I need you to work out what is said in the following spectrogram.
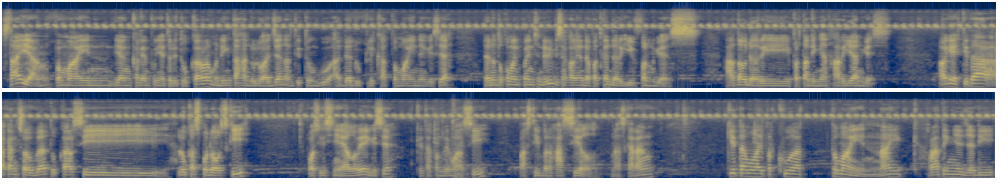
sayang pemain yang kalian punya itu ditukar mending tahan dulu aja. Nanti tunggu ada duplikat pemainnya guys ya. Dan untuk pemain-pemain sendiri bisa kalian dapatkan dari event guys atau dari pertandingan harian guys. Oke kita akan coba tukar si Lukas Podolski. Posisinya LW guys ya. Kita konfirmasi pasti berhasil. Nah sekarang kita mulai perkuat pemain. Naik ratingnya jadi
